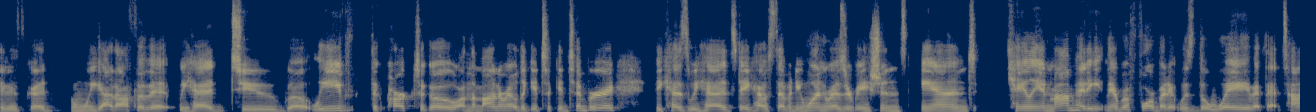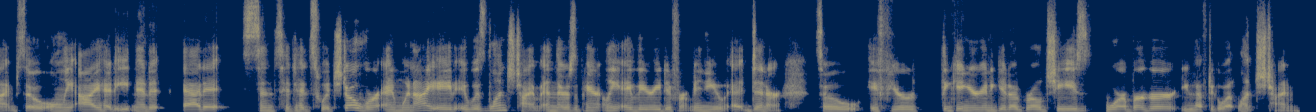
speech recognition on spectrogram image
It is good. When we got off of it, we had to go leave the park to go on the monorail to get to Contemporary because we had Steakhouse 71 reservations and Kaley and mom had eaten there before, but it was the wave at that time. So only I had eaten it at it since it had switched over. And when I ate, it was lunchtime. And there's apparently a very different menu at dinner. So if you're thinking you're going to get a grilled cheese or a burger, you have to go at lunchtime.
